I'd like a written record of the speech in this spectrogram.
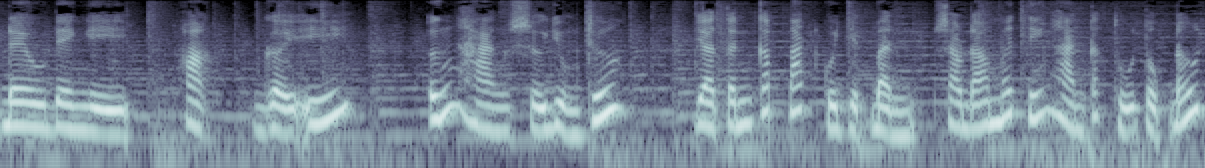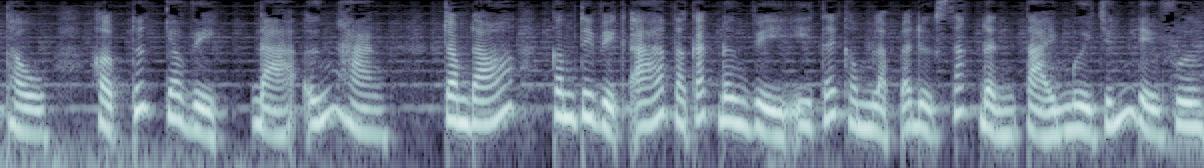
đều đề nghị hoặc gợi ý ứng hàng sử dụng trước do tính cấp bách của dịch bệnh, sau đó mới tiến hành các thủ tục đấu thầu, hợp thức cho việc đã ứng hàng. Trong đó, công ty Việt Á và các đơn vị y tế công lập đã được xác định tại 19 địa phương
